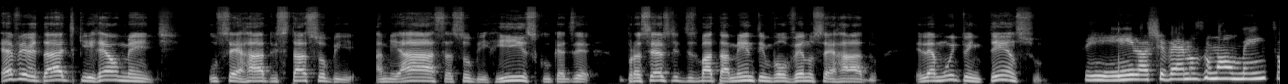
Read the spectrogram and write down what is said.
É verdade que realmente o cerrado está sob ameaça, sob risco? Quer dizer, o processo de desmatamento envolvendo o cerrado, ele é muito intenso? Sim, nós tivemos um aumento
